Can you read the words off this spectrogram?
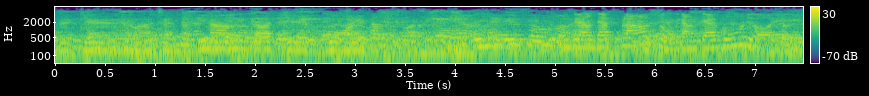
perché è un'azienda dinamica che vuole continuare a crescere. Un grande applauso, un grande augurio e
